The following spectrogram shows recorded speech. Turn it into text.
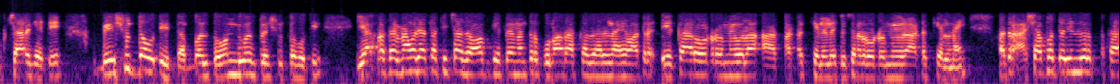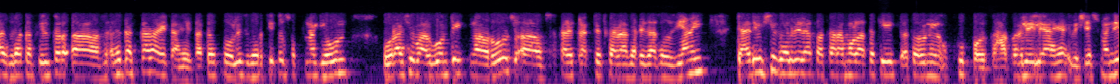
उपचार घेते. बेशुद्ध होती तब्बल दोन दिवस बेशुद्ध होती. या प्रकरणामध्ये आता तिचा जबाब घेतल्यानंतर गुन्हा दाखल झालेला आहे. मात्र एका रोड रोमिओला अटक केलेलं दुसऱ्या रोड रोमिओला अटक केलं नाही. मात्र अशा पद्धतीने जर प्रकार घडत असतील तर हे धक्कादायक आहे. आता पोलीस भरतीचं स्वप्न घेऊन उराशी बाळगून ती रोज सकाळी प्रॅक्टिस करण्यासाठी जात होती. आणि त्या दिवशी घडलेल्या प्रकारामुळे आता ती तरुणी खूप घाबरलेली आहे. विशेष म्हणजे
